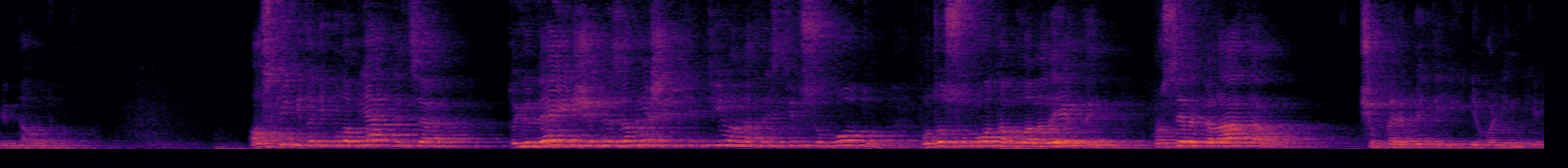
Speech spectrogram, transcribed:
віддав дух. А оскільки тоді була п'ятниця, то юдеї, щоб не залишити тіло на Христі в суботу, бо то субота була Великдень, просили Пилата, щоб перебити їхні голінки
